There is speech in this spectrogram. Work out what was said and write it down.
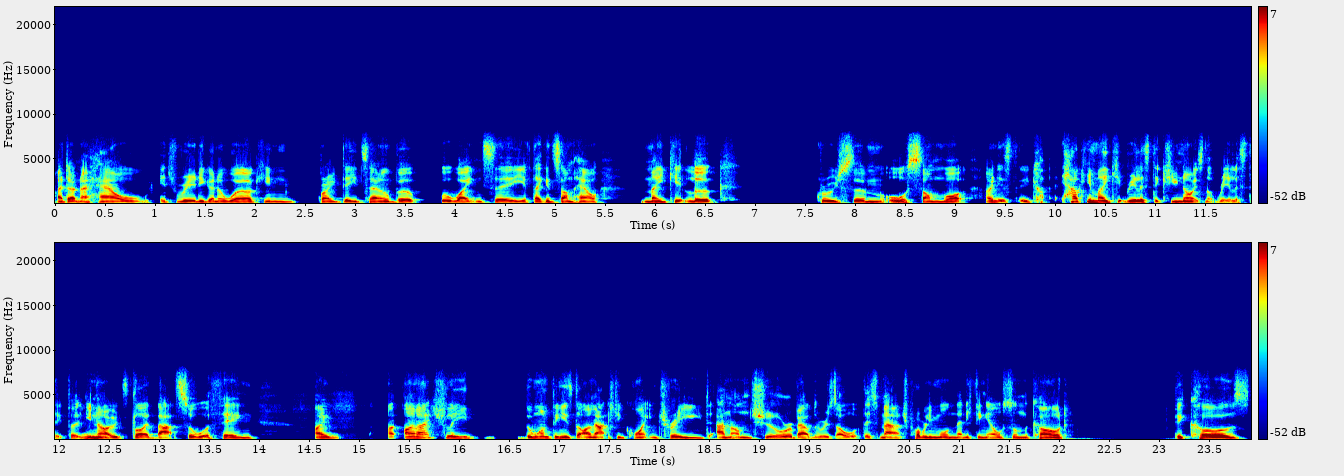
I don't know how it's really going to work in great detail, but we'll wait and see if they can somehow make it look gruesome or somewhat. I mean, it's how can you make it realistic? You know, it's not realistic, but you know, it's like that sort of thing. I, I'm actually the one thing is that I'm actually quite intrigued and unsure about the result of this match, probably more than anything else on the card, because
